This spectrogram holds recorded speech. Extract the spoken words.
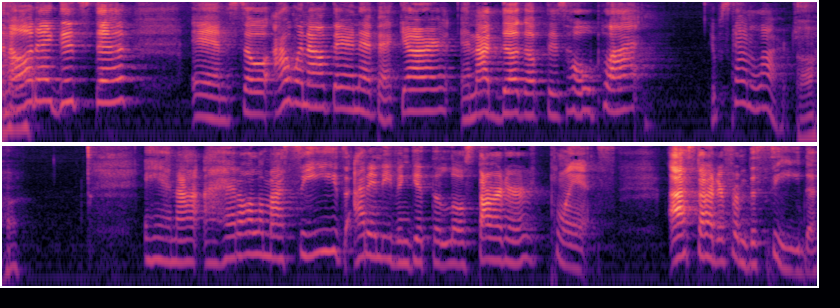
and Uh-huh. all that good stuff. And so I went out there in that backyard and I dug up this whole plot. It was kind of large. Uh huh. And I, I had all of my seeds. I didn't even get the little starter plants. I started from the seed.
